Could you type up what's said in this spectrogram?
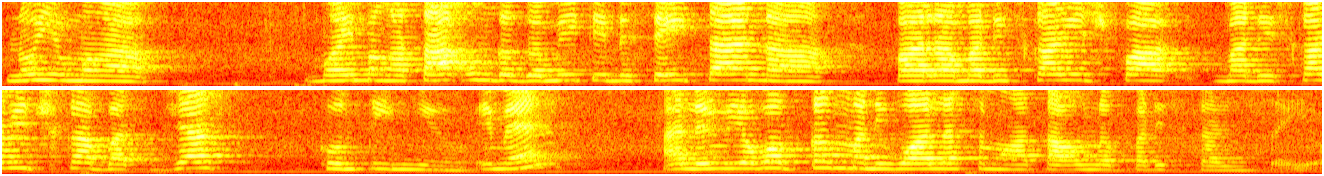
no, yung mga may mga taong gagamitin ni Satan na para ma-discourage pa, ma-discourage ka but just continue. Amen? Hallelujah. Huwag kang maniwala sa mga taong nagpa-discourage sa iyo.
